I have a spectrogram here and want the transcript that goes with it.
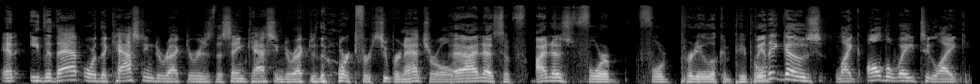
and either that or the casting director is the same casting director that worked for Supernatural. Uh, I know some. I know four four pretty looking people. But it goes like all the way to like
